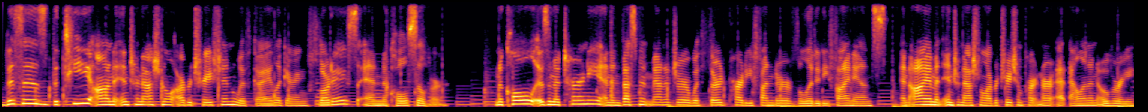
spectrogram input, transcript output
This is the Tea on International Arbitration with Gaela Gehring Flores and Nicole Silver. Nicole is an attorney and investment manager with third party funder Validity Finance, and I am an international arbitration partner at Allen and Overy.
